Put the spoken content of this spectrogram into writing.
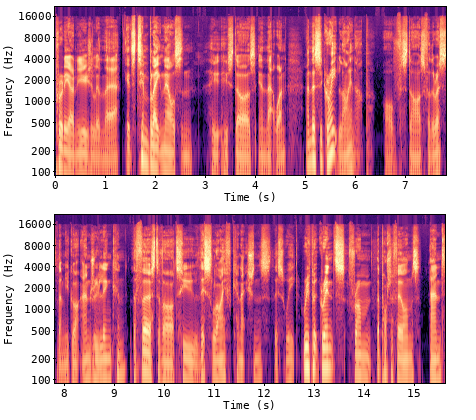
pretty unusual in there. It's Tim Blake Nelson who, who stars in that one. And there's a great lineup of stars for the rest of them. You've got Andrew Lincoln, the first of our two This Life connections this week, Rupert Grint from the Potter films, and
